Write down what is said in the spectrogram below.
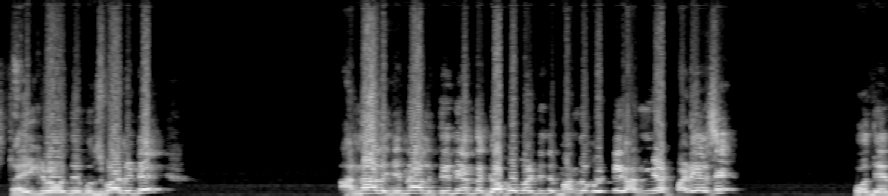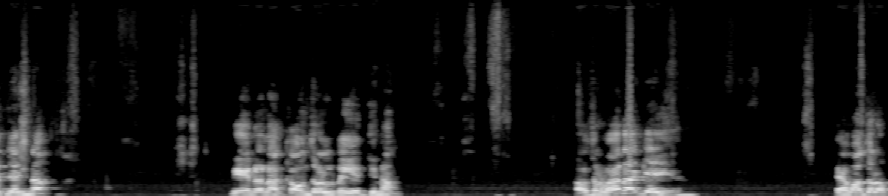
స్ట్రైక్లో ఉంది మున్సిపాలిటీ. అన్నాలు గిన్నాలు తిని అంత గబ్బు పట్టించి మందు కొట్టి అన్ని అటు పడేసి పోతే ఏం చేసినాం? నేను నా కౌన్సిలర్లపై ఎత్తినాం. అవసరమా నాకే? ఏమవసరం?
